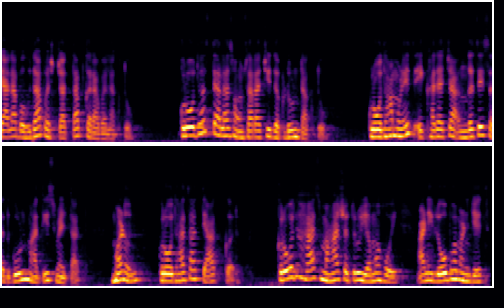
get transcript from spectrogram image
त्याला बहुधा पश्चाताप करावा लागतो. क्रोधच त्याला संसाराची जकडून टाकतो. क्रोधामुळेच एखाद्याच्या अंगचे सद्गुण मातीस मिळतात. म्हणून क्रोधाचा त्याग कर. क्रोध हाच महाशत्रू यम होय आणि लोभ म्हणजेच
